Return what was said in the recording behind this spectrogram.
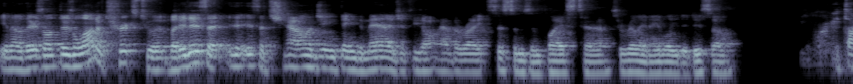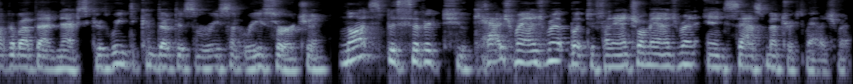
you know there's a there's a lot of tricks to it but it is a it is a challenging thing to manage if you don't have the right systems in place to to really enable you to do so. We're going to talk about that next because we conducted some recent research and not specific to cash management but to financial management and SaaS metrics management.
